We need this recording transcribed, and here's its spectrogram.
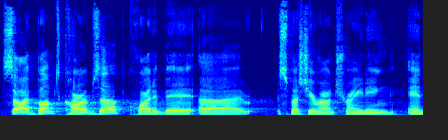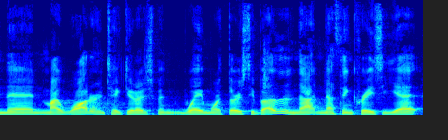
So I bumped carbs up quite a bit, uh, especially around training. And then my water intake, dude, I've just been way more thirsty. But other than that, nothing crazy yet.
